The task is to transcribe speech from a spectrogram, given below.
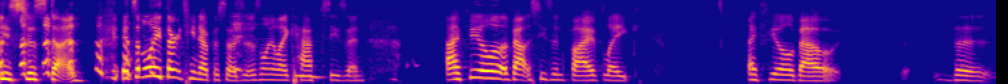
he's just done. It's only 13 episodes. It was only like half season. I feel about season five like I feel about the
